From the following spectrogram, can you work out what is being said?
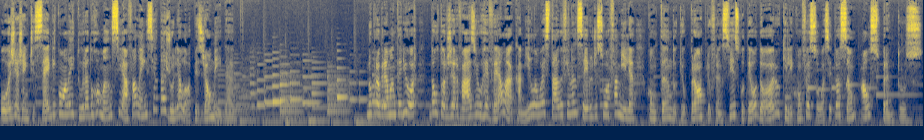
Hoje a gente segue com a leitura do romance A Falência da Júlia Lopes de Almeida. No programa anterior, Dr. Gervásio revela a Camila o estado financeiro de sua família, contando que o próprio Francisco Teodoro que lhe confessou a situação aos prantos.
